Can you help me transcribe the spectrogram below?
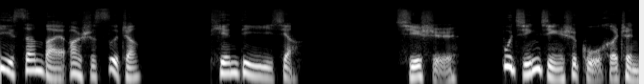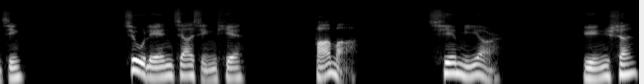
第三百二十四章天地异象。其实不仅仅是古河震惊，就连嘉刑天、法玛、切米尔、云山、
